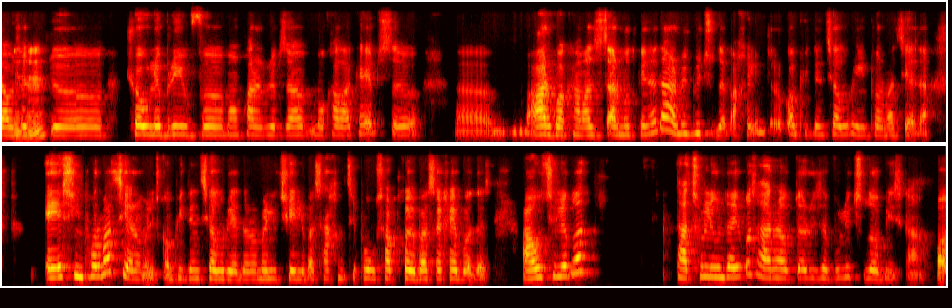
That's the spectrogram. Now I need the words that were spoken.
დავუშვათ ჩვეულებრივ მომხმარებლებს და მოქალაქეებს არ გვაქვს ამაზე წარმოქმნა და არ მიგვიწვდება ხელი, იმიტომ რომ კონფიდენციალური ინფორმაცია და ეს ინფორმაცია, რომელიც კონფიდენციალურია და რომელიც შეიძლება სახელმწიფო უსაფრთხოებას ეხებოდეს, აუცილებლად დაცული უნდა იყოს არაავტორიზებული წნობისგან, ხო?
